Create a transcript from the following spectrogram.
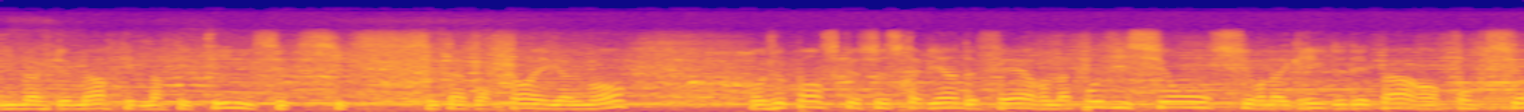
d'image de marque et de marketing, c'est important également je pense que ce serait bien de faire la position sur la grille de départ en fonction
